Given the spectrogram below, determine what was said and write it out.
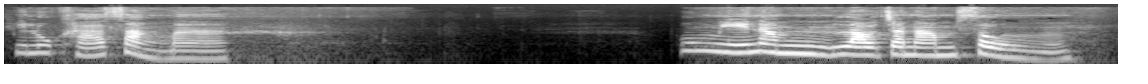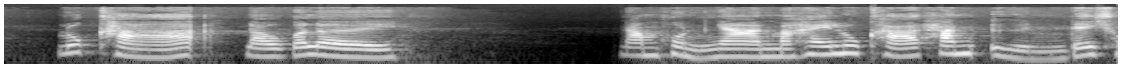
ที่ลูกค้าสั่งมา นี้นำเราจะนำส่งลูกค้าเราก็เลยนำผลงานมาให้ลูกค้าท่านอื่นได้ช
